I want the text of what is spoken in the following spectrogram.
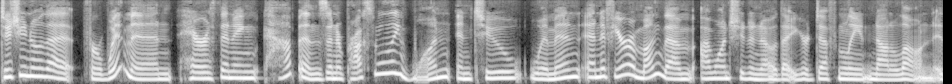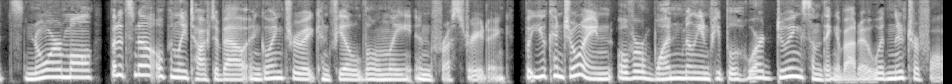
Did you know that for women, hair thinning happens in approximately one in two women? And if you're among them, I want you to know that you're definitely not alone. It's normal, but it's not openly talked about, and going through it can feel lonely and frustrating. But you can join over 1 million people who are doing something about it with Nutrafol.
